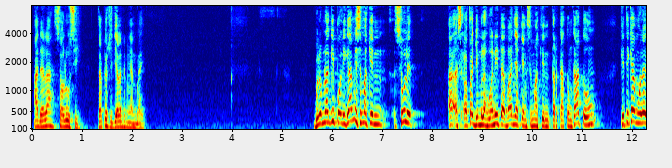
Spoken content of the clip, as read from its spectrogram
adalah solusi, tapi harus dijalankan dengan baik. Belum lagi poligami semakin sulit apa jumlah wanita banyak yang semakin terkatung-katung ketika mulai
